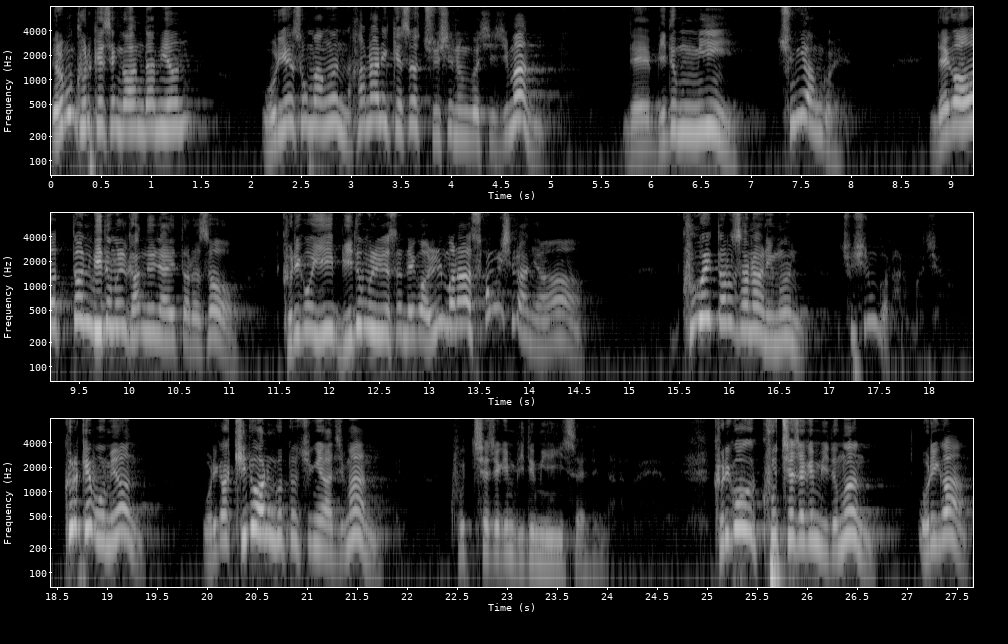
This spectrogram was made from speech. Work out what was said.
여러분 그렇게 생각한다면 우리의 소망은 하나님께서 주시는 것이지만 내 믿음이 중요한 거예요. 내가 어떤 믿음을 갖느냐에 따라서 그리고 이 믿음을 위해서 내가 얼마나 성실하냐 그거에 따라서 하나님은 주시는 거라는 거죠. 그렇게 보면 우리가 기도하는 것도 중요하지만 구체적인 믿음이 있어야 된다는 거예요. 그리고 구체적인 믿음은 우리가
